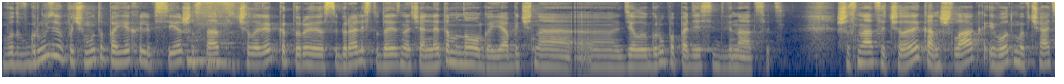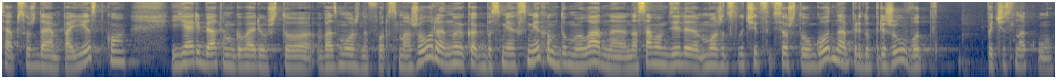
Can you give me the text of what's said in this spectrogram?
Вот в Грузию почему-то поехали все 16 человек, которые собирались туда изначально. Это много. Я обычно э, делаю группу по 10-12. 16 человек, аншлаг, и вот мы в чате обсуждаем поездку. И я ребятам говорю, что возможно форс-мажоры, ну и как бы смех смехом, думаю, ладно, на самом деле может случиться все что угодно, предупрежу вот по чесноку.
